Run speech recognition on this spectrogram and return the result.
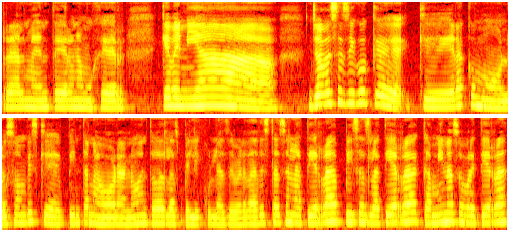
realmente era una mujer que venía... Yo a veces digo que, que era como los zombies que pintan ahora, ¿no? En todas las películas, de verdad, estás en la tierra, pisas la tierra, caminas sobre tierra,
